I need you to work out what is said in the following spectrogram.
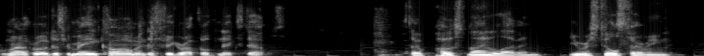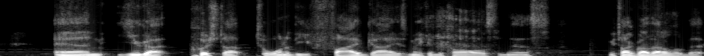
we might as well just remain calm and just figure out those next steps. So post 9-11, you were still serving and you got pushed up to one of the five guys making the calls in this. We talk about that a little bit.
